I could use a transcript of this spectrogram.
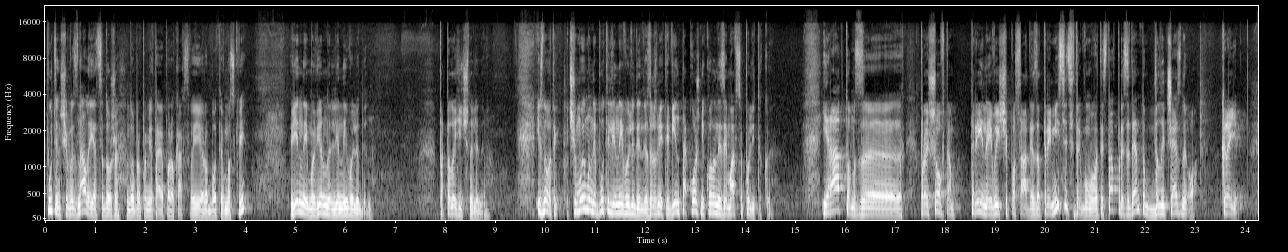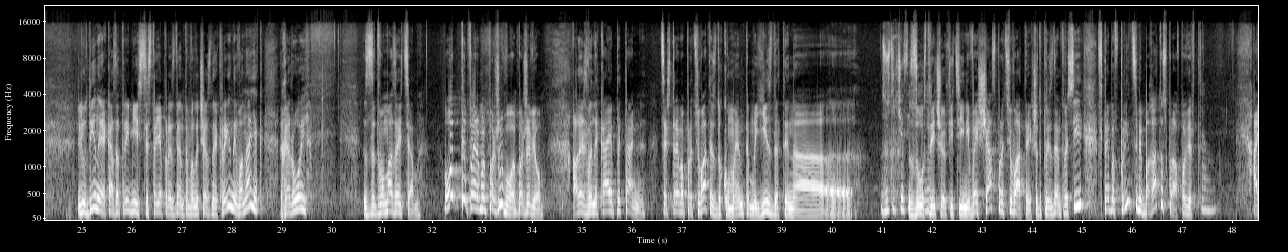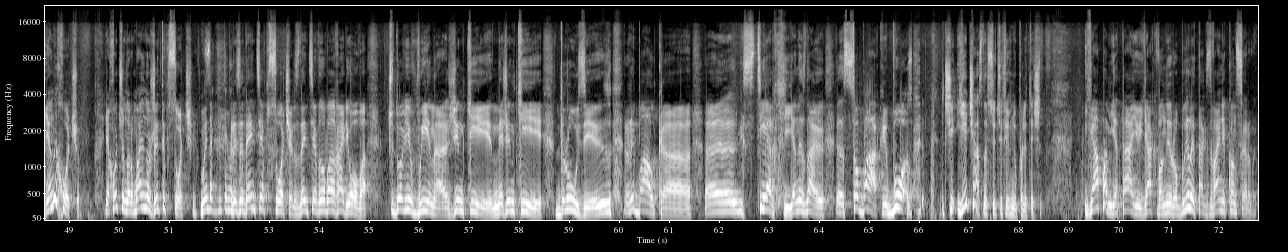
Путін, що ви знали, я це дуже добре пам'ятаю по роках своєї роботи в Москві. Він неймовірно лінива людина. Патологічно лінива. І знову таки, чому йому не бути лінивою людиною? Зрозумійте, він також ніколи не займався політикою. І раптом з, е, пройшов там три найвищі посади за три місяці, так би мовити, став президентом величезної о, країни. Людина, яка за три місяці стає президентом величезної країни, вона як герой з двома зайцями. От тепер ми поживо, поживемо. Але ж виникає питання. Це ж треба працювати з документами, їздити на Зустрічі офіційні. зустрічі офіційні. Весь час працювати. Якщо ти президент Росії, в тебе в принципі багато справ, повірте. Так. А я не хочу. Я хочу нормально жити в Сочі. В мене резиденція в Сочі, резиденція в Новоогарьова, чудові вина, жінки, не жінки, друзі, рибалка, е, стерхи, я не знаю, е, собаки, бо чи є час на всю цю фігню політичну? Я пам'ятаю, як вони робили так звані консерви.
